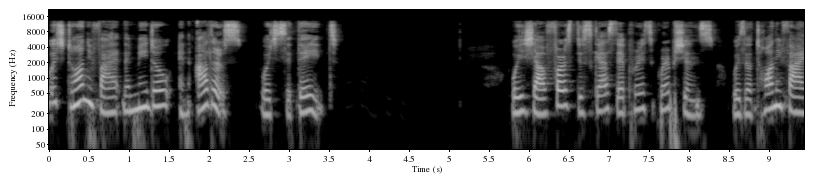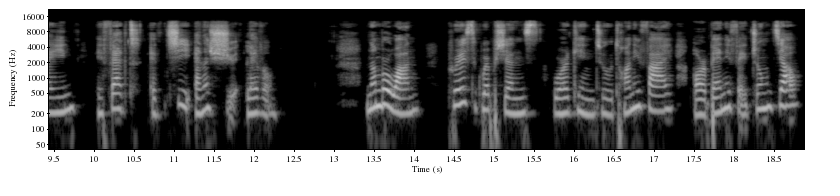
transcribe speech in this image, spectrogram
which tonify the middle and others which sedate. We shall first discuss the prescriptions with a tonifying effect at qi and xue level. Number one, prescriptions working to tonify or benefit 中焦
